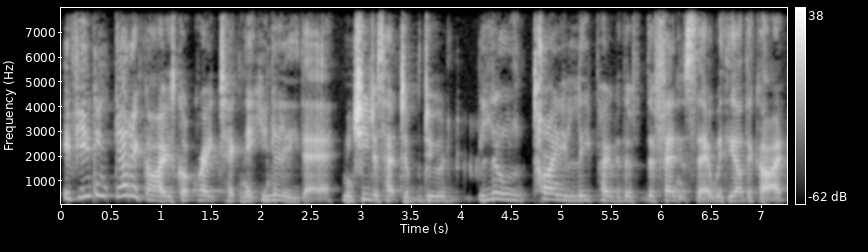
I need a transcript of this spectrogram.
if you can get a guy who's got great technique, you're nearly there. I mean, she just had to do a little tiny leap over the, the fence there with the other guy.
